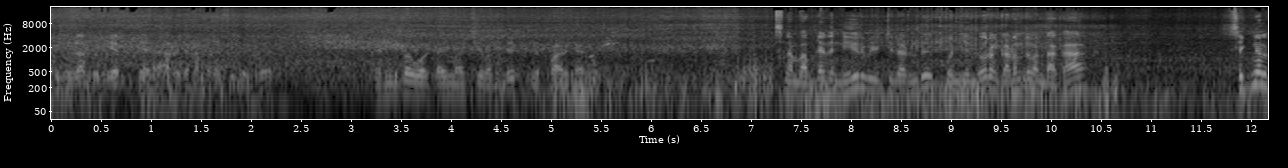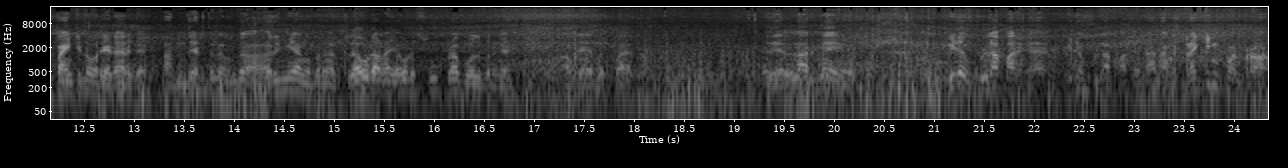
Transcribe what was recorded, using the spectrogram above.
இதுதான் இந்த இயற்கை அழகை நம்ம ரசிக்கிறது. கண்டிப்பாக ஒரு டைம் ஆச்சு வந்து இதை பாருங்கள் நம்ம அப்படியே அந்த நீர்வீழ்ச்சியிலேருந்து கொஞ்சம் தூரம் கடந்து வந்தாக்கா சிக்னல் பாயிண்ட்னு ஒரு இடம் இருக்குது அந்த இடத்துல வந்து அருமையாக அங்கே பாருங்கள் க்ளவுடெல்லாம் எவ்வளோ சூப்பராக போகுது பாருங்கள் அப்படியே அந்த பாருங்கள் இது எல்லாருமே வீடியோ ஃபுல்லாக பாருங்கள் வீடியோ ஃபுல்லாக பார்த்தீங்கன்னா நாங்கள் ட்ரெக்கிங் பண்ணுறோம்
